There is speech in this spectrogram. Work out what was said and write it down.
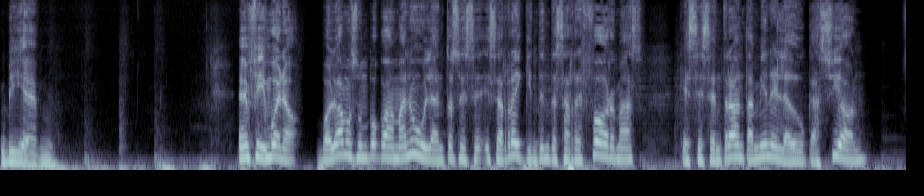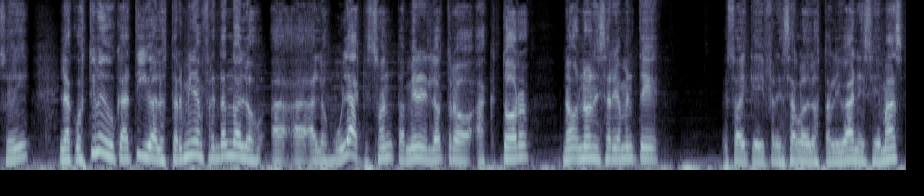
bien. En fin, bueno, volvamos un poco a Manula. Entonces, e-, ese rey que intenta esas reformas, que se centraban también en la educación. ¿sí? La cuestión educativa los termina enfrentando a los, mulá, que son también el otro actor, no, no necesariamente, eso hay que diferenciarlo de los talibanes y demás,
